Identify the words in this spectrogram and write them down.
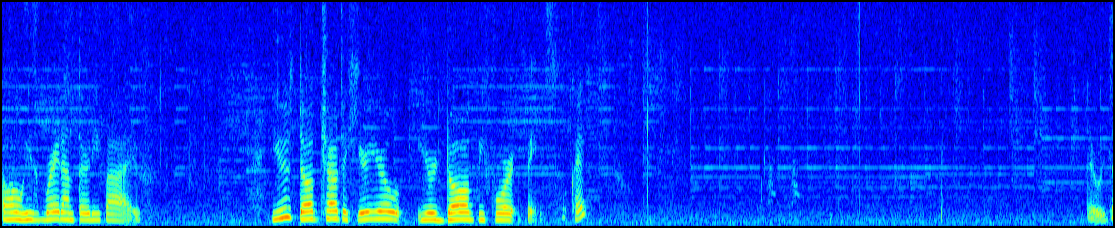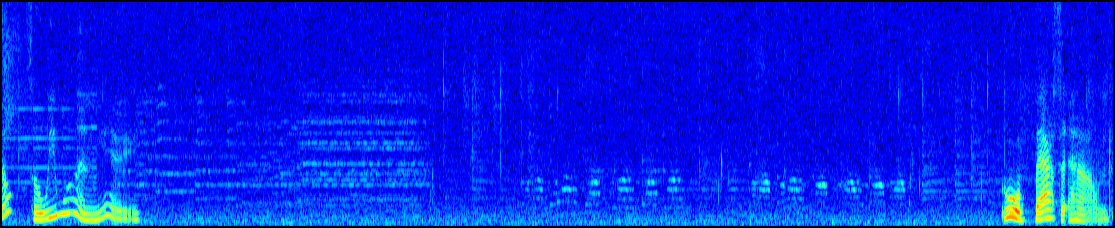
Oh, he's right on 35. Use dog chow to hear your, your dog before it faints, okay? There we go. So we won, yay. Ooh, a basset hound.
